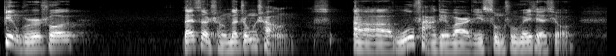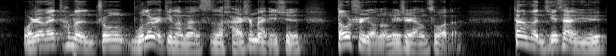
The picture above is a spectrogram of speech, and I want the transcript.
并不是说莱瑟城的中场啊无法给瓦尔迪送出威胁球。我认为他们中无论是蒂勒曼斯还是麦迪逊都是有能力这样做的。但问题在于，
